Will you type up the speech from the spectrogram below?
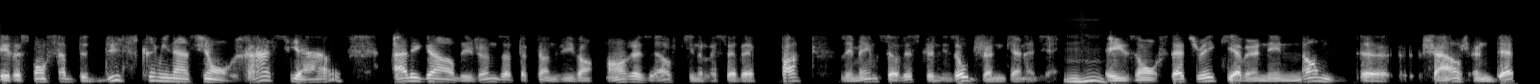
et responsable de discrimination raciale à l'égard des jeunes autochtones vivant en réserve qui ne recevaient pas les mêmes services que les autres jeunes Canadiens. Mm-hmm. Et ils ont statué qu'il y avait une énorme euh, charge, une dette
